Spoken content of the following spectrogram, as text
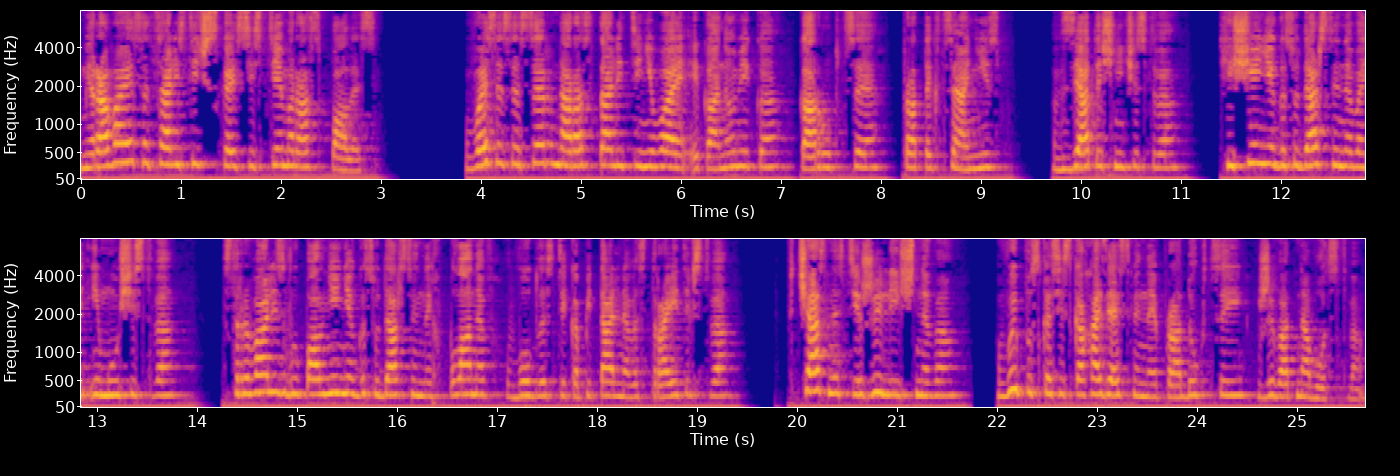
Мировая социалистическая система распалась. В СССР нарастали теневая экономика, коррупция, протекционизм, взяточничество, хищение государственного имущества, срывались выполнение государственных планов в области капитального строительства, в частности жилищного, выпуска сельскохозяйственной продукции, животноводства.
